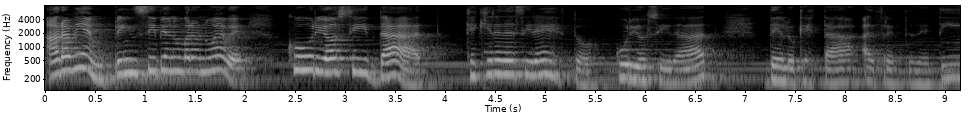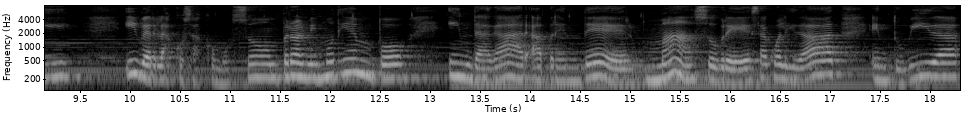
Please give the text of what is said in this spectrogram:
Ahora bien, principio número 9, curiosidad. ¿Qué quiere decir esto? Curiosidad de lo que está al frente de ti y ver las cosas como son, pero al mismo tiempo indagar, aprender más sobre esa cualidad en tu vida,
